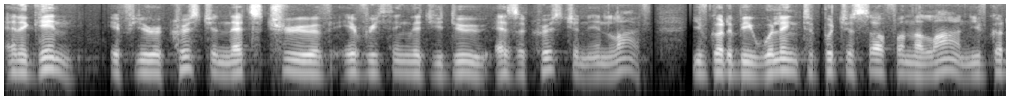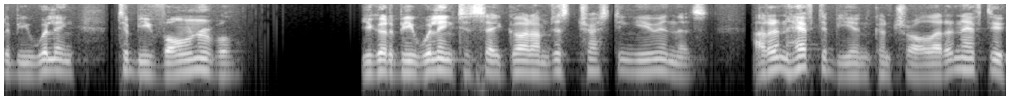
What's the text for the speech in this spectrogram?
And again, if you're a Christian, that's true of everything that you do as a Christian in life. You've got to be willing to put yourself on the line. You've got to be willing to be vulnerable. You've got to be willing to say, God, I'm just trusting you in this. I don't have to be in control. I don't have to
